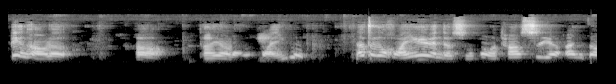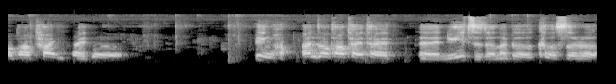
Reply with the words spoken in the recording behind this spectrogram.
病好了，啊，他要来还愿，那这个还愿的时候，他是要按照他太太的病好，按照他太太呃女子的那个克色勒，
